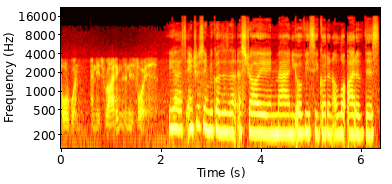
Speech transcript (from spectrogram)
Baldwin and his writings and his voice. Yeah, it's interesting because as an Australian man, you obviously gotten a lot out of this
